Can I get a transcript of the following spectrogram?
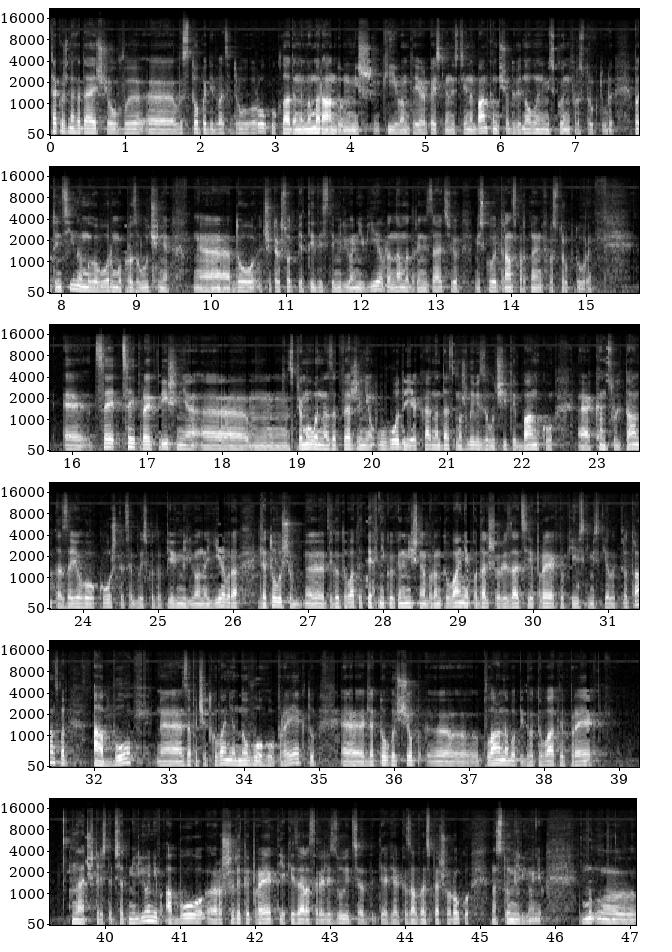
Також нагадаю, що в е, листопаді 2022 року укладений меморандум між Києвом та Європейським інвестиційним банком щодо відновлення міської інфраструктури. Потенційно ми говоримо про залучення е, до 450 мільйонів євро на модернізацію міської транспортної інфраструктури. Е, Це, цей проект рішення е, спрямований на затвердження угоди, яка надасть можливість залучити банку е, консультанта за його кошти, це близько півмільйона євро, для того, щоб підготувати техніко-економічне обґрунтування подальшої реалізації проекту Київський міський електротранспорт або започаткування нового проекту е, для того, щоб планово підготувати проект на 450 мільйонів або розширити проект, який зараз реалізується, як я казав, 21 року на 100 мільйонів.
